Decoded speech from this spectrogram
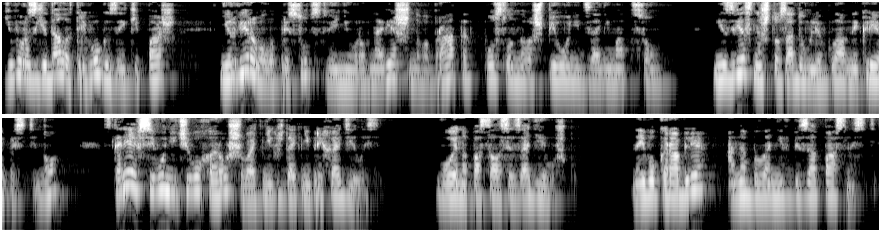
Его разъедала тревога за экипаж, нервировало присутствие неуравновешенного брата, посланного шпионить за ним отцом. Неизвестно, что задумали в главной крепости, но, скорее всего, ничего хорошего от них ждать не приходилось. Воин опасался за девушку. На его корабле она была не в безопасности.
